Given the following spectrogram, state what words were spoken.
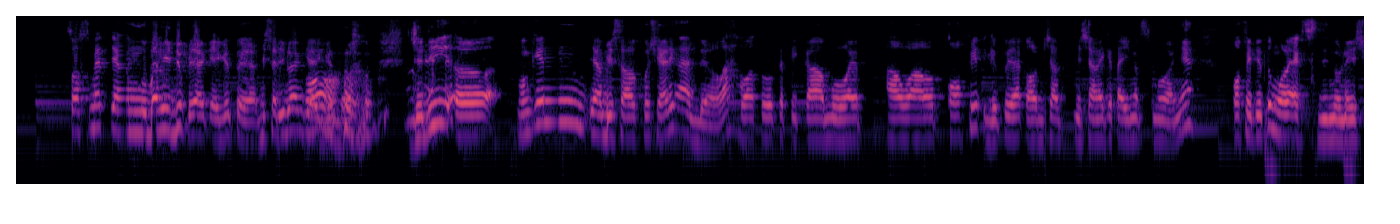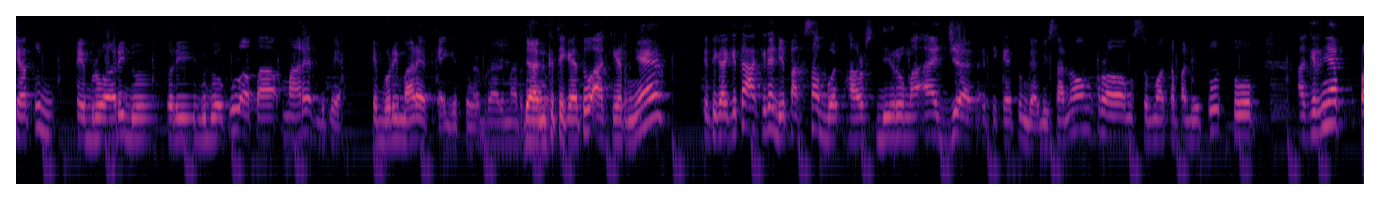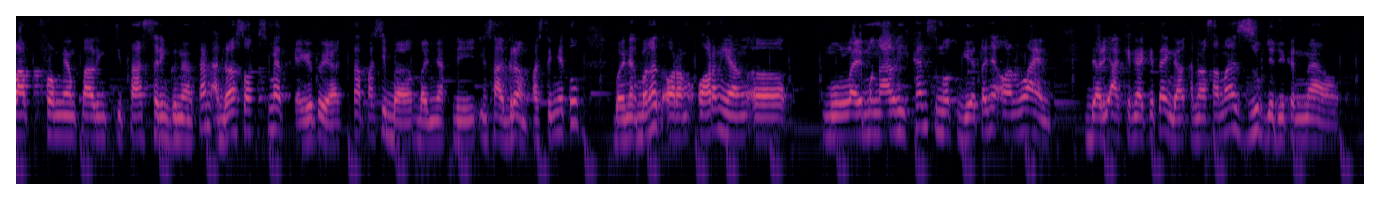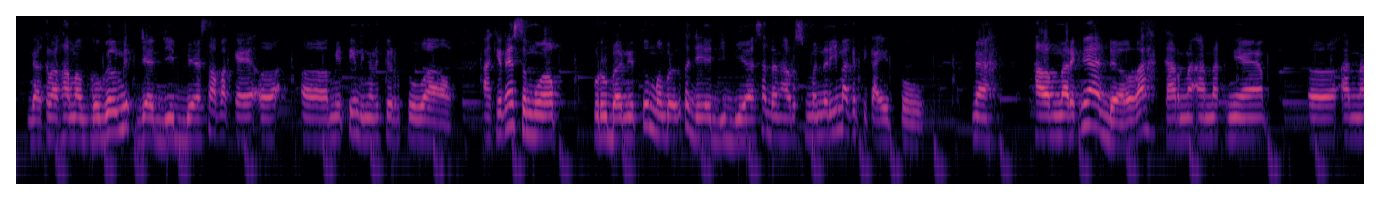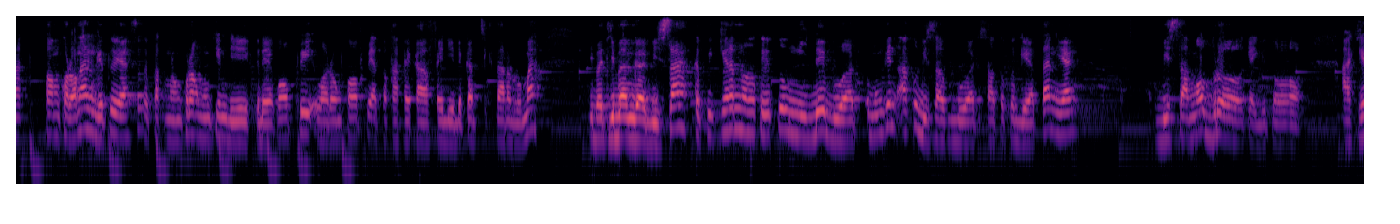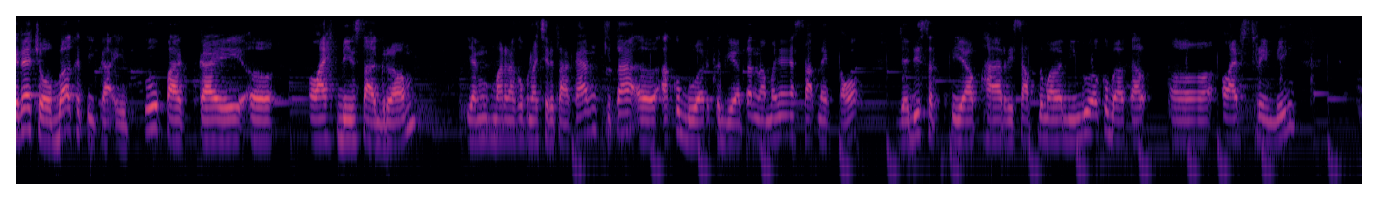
sosmed yang mengubah hidup ya kayak gitu ya bisa dibilang kayak oh. gitu jadi uh, mungkin yang bisa aku sharing adalah waktu ketika mulai awal covid gitu ya kalau misal, misalnya kita ingat semuanya covid itu mulai eksis di Indonesia tuh Februari 2020 apa Maret gitu ya Februari Maret kayak gitu Februari, Maret. dan ketika itu akhirnya ketika kita akhirnya dipaksa buat harus di rumah aja ketika itu nggak bisa nongkrong semua tempat ditutup akhirnya platform yang paling kita sering gunakan adalah sosmed kayak gitu ya. Kita pasti banyak di Instagram. Pastinya tuh banyak banget orang-orang yang uh, mulai mengalihkan semua kegiatannya online. Dari akhirnya kita nggak kenal sama Zoom jadi kenal nggak kenal sama Google Meet jadi biasa pakai uh, uh, meeting dengan virtual. Akhirnya semua perubahan itu membuat kita jadi biasa dan harus menerima ketika itu Nah, hal menariknya adalah karena anaknya uh, anak tongkrongan gitu ya, suka nongkrong mungkin di kedai kopi, warung kopi atau kafe-kafe di dekat sekitaran rumah, tiba-tiba nggak bisa, kepikiran waktu itu ngide buat mungkin aku bisa buat satu kegiatan yang bisa ngobrol kayak gitu loh. Akhirnya coba ketika itu pakai uh, live di Instagram yang kemarin aku pernah ceritakan, kita uh, aku buat kegiatan namanya Subnet jadi setiap hari Sabtu malam Minggu aku bakal uh, live streaming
